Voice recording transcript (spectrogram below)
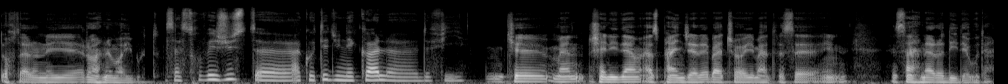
دخترانه راهنمایی بود ça se trouvait juste euh, à côté d'une école euh, de filles. که من شنیدم از پنجره بچه های مدرسه این صحنه رو دیده بودن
